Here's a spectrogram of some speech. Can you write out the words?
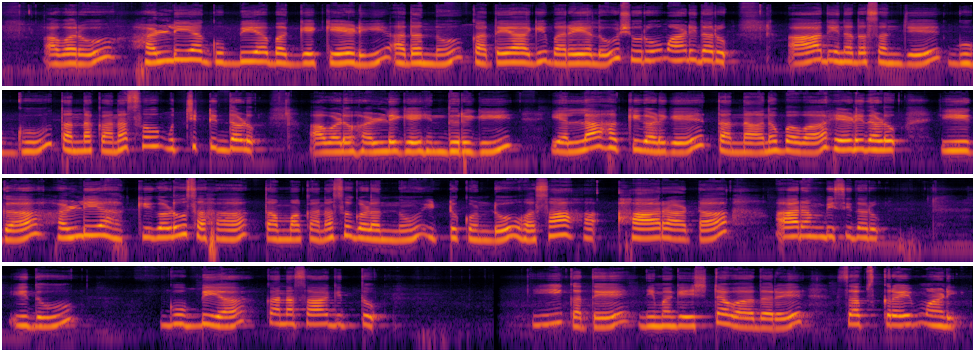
ಅವರು ಹಳ್ಳಿಯ ಗುಬ್ಬಿಯ ಬಗ್ಗೆ ಕೇಳಿ ಅದನ್ನು ಕಥೆಯಾಗಿ ಬರೆಯಲು ಶುರು ಮಾಡಿದರು. ಆ ದಿನದ ಸಂಜೆ ಗುಗ್ಗು ತನ್ನ ಕನಸು ಮುಚ್ಚಿಟ್ಟಿದ್ದಳು. ಅವಳು ಹಳ್ಳಿಗೆ ಹಿಂದಿರುಗಿ ಎಲ್ಲ ಹಕ್ಕಿಗಳಿಗೆ ತನ್ನ ಅನುಭವ ಹೇಳಿದಳು. ಈಗ ಹಳ್ಳಿಯ ಹಕ್ಕಿಗಳೂ ಸಹ ತಮ್ಮ ಕನಸುಗಳನ್ನು ಇಟ್ಟುಕೊಂಡು ಹೊಸ ಹಾರಾಟ ಆರಂಭಿಸಿದರು. ಇದು ಗುಬ್ಬಿಯ ಕನಸಾಗಿತ್ತು. ಈ ಕಥೆ ನಿಮಗೆ ಇಷ್ಟವಾದರೆ ಸಬ್ಸ್ಕ್ರೈಬ್ ಮಾಡಿ.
